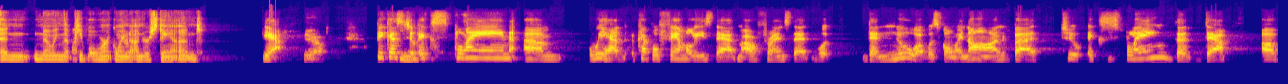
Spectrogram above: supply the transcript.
and knowing that people weren't going to understand. Yeah. Yeah. Because yeah. to explain, um, we had a couple families that our friends that would that knew what was going on, but to explain the depth of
